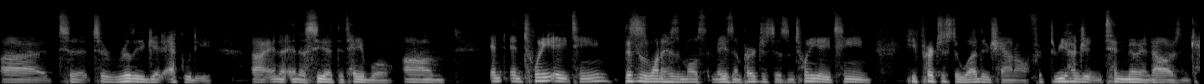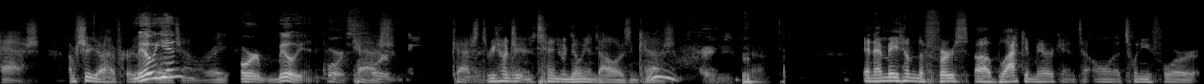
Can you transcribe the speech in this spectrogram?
uh, to to really get equity uh, in, a, in a seat at the table. Um, in, in 2018, this is one of his most amazing purchases. In 2018, he purchased a Weather Channel for 310 million dollars in cash. I'm sure y'all have heard Million? of the Channel, right? or billion. Of course. Cash, cash, 310 million dollars in cash, Crazy. Yeah. and that made him the first uh, Black American to own a 24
